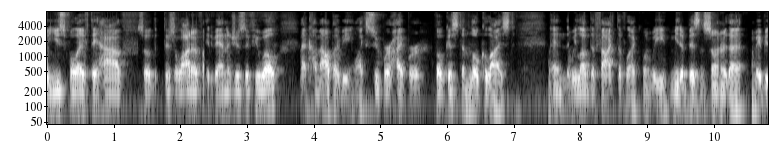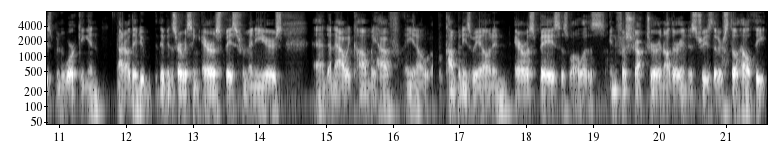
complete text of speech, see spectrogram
what useful life they have. So there's a lot of advantages, if you will, that come out by being like super hyper focused and localized. And we love the fact of like when we meet a business owner that maybe has been working in, I don't know, they do, they've been servicing aerospace for many years. And now we come, we have, you know, companies we own in aerospace as well as infrastructure and other industries that are still healthy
